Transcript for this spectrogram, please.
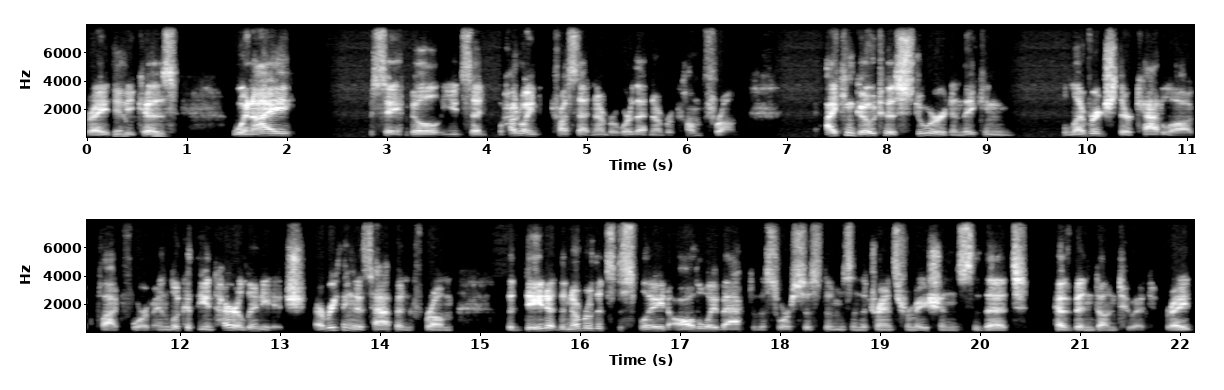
right? Yeah. Because when I say, Bill, you'd said, how do I trust that number? Where that number come from? I can go to a steward and they can leverage their catalog platform and look at the entire lineage, everything that's happened from the data, the number that's displayed, all the way back to the source systems and the transformations that have been done to it, right?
